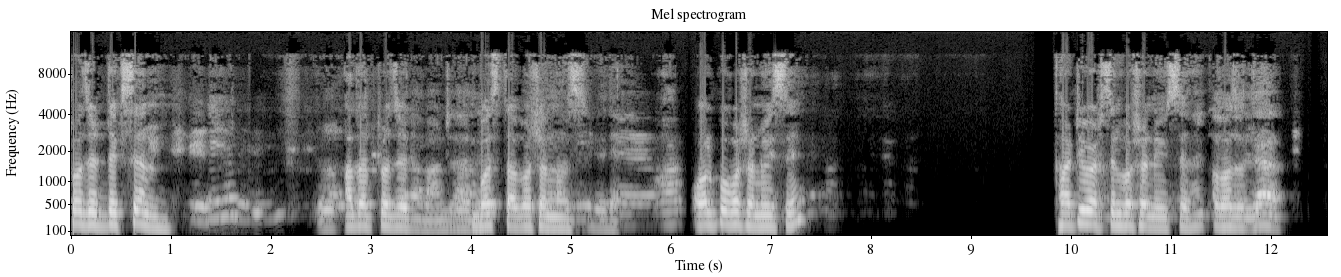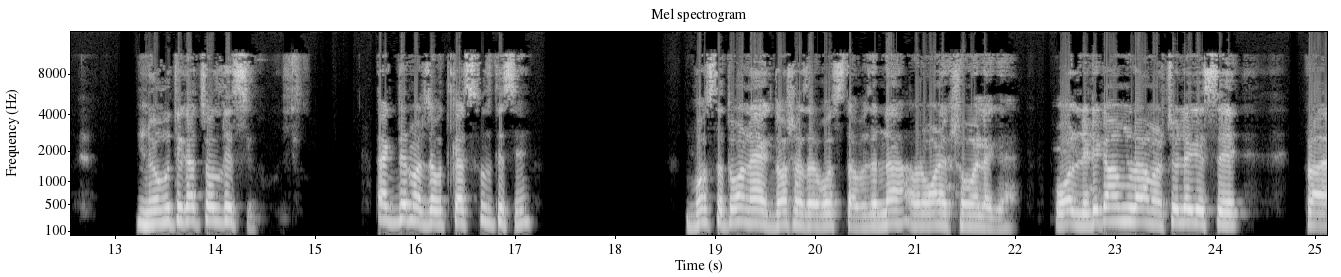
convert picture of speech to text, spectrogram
প্রজেক্ট দেখছেন? আদার প্রজেক্ট বস্তা বসানো হয়েছে। অল্প বসানো হয়েছে। থার্টি পার্সেন্ট বসানো হয়েছে নিয়মিত কাজ চলতেছে। এক দেড় মাস যাবত কাজ চলতেছে। বস্তা তো অনেক, দশ হাজার বস্তা বুঝেন না? আমার অনেক সময় লাগে। অলরেডি কামলা আমার চলে গেছে, প্রায়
